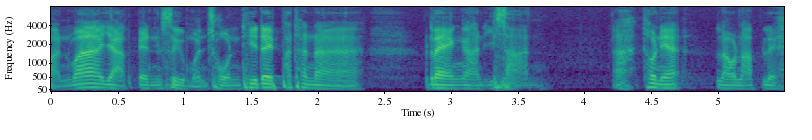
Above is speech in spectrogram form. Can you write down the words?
ฝันว่าอยากเป็นสื่อมวลชนที่ได้พัฒนาแรงงานอีสานอะเท่านี้เรารับเลย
